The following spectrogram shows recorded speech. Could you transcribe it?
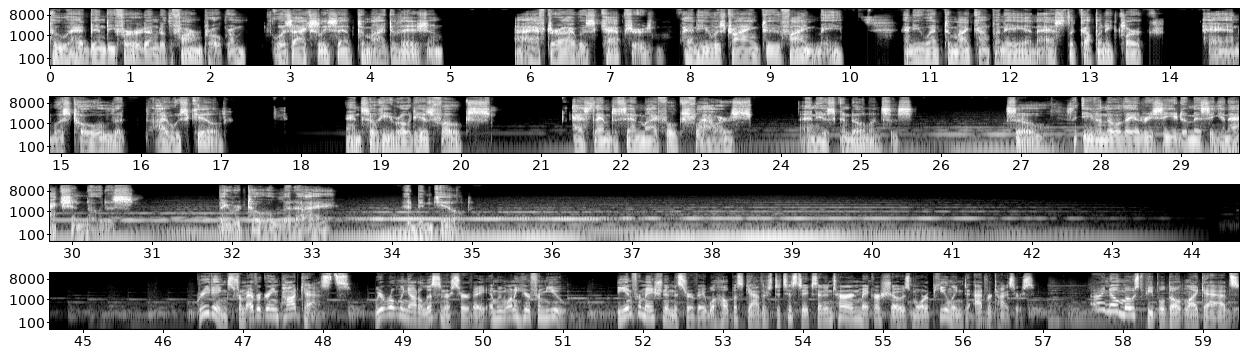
who had been deferred under the farm program was actually sent to my division after I was captured, and he was trying to find me. And he went to my company and asked the company clerk and was told that I was killed. And so he wrote his folks, asked them to send my folks flowers and his condolences. So even though they had received a missing in action notice, they were told that I had been killed. Greetings from Evergreen Podcasts. We're rolling out a listener survey and we want to hear from you. The information in the survey will help us gather statistics and in turn make our shows more appealing to advertisers. I know most people don't like ads,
